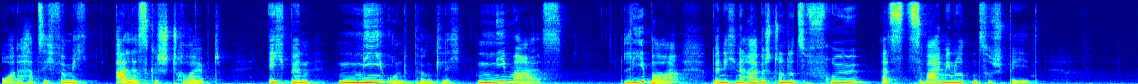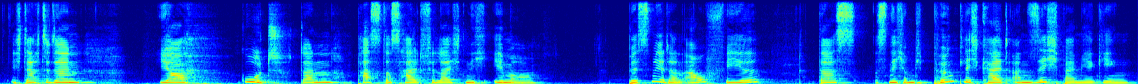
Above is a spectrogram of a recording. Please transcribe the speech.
Oh, da hat sich für mich alles gesträubt. Ich bin nie unpünktlich. Niemals. Lieber bin ich eine halbe Stunde zu früh als zwei Minuten zu spät. Ich dachte dann, ja, gut, dann passt das halt vielleicht nicht immer. Bis mir dann auffiel, dass es nicht um die Pünktlichkeit an sich bei mir ging.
